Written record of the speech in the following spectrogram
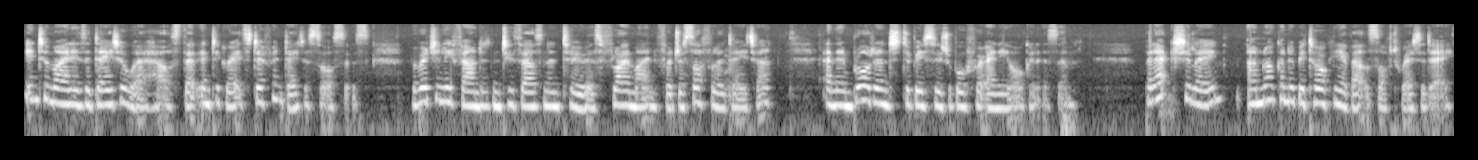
Intermine is a data warehouse that integrates different data sources, originally founded in 2002 as Flymine for Drosophila data, and then broadened to be suitable for any organism. But actually, I'm not going to be talking about software today.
